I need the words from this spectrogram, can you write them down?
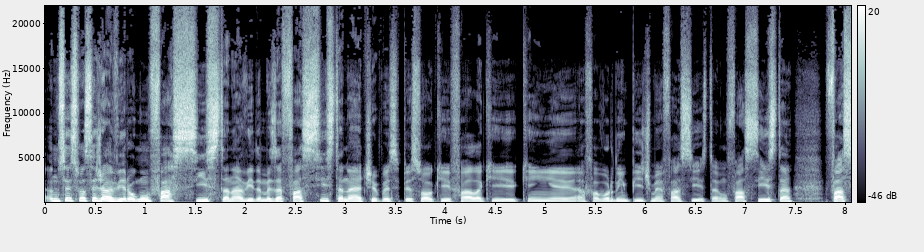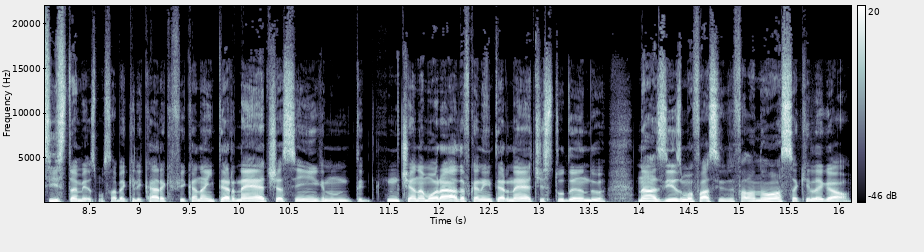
Eu não sei se vocês já viram algum fascista na vida, mas é fascista, né? Tipo, esse pessoal que fala que quem é a favor do impeachment é fascista. Um fascista, fascista mesmo, sabe? Aquele cara que fica na internet, assim, que não, não tinha namorada, fica na internet estudando nazismo, fascismo e fala, nossa, que legal.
